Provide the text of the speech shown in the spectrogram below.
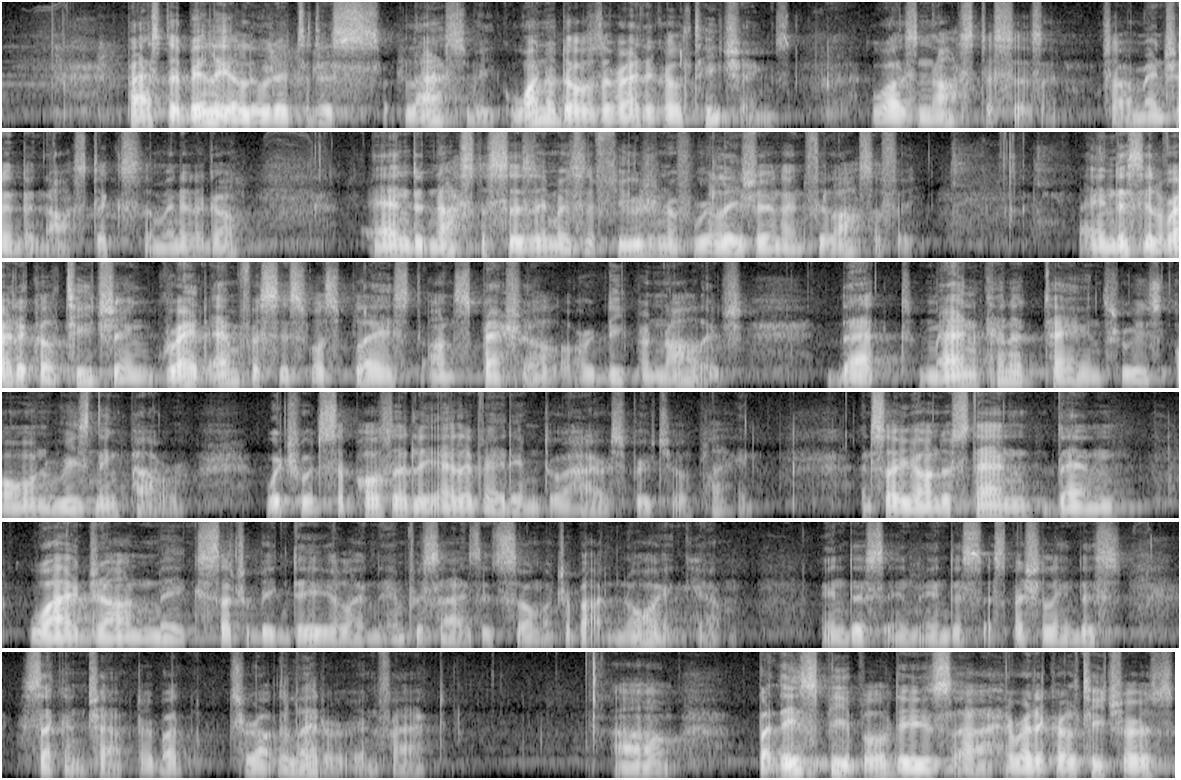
Pastor Billy alluded to this last week. One of those heretical teachings was Gnosticism. So I mentioned the Gnostics a minute ago. And Gnosticism is the fusion of religion and philosophy. In this heretical teaching, great emphasis was placed on special or deeper knowledge that man can attain through his own reasoning power, which would supposedly elevate him to a higher spiritual plane. And so you understand then why John makes such a big deal and emphasizes so much about knowing him in this, in, in this, especially in this second chapter, but throughout the letter, in fact. Um, but these people, these uh, heretical teachers,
